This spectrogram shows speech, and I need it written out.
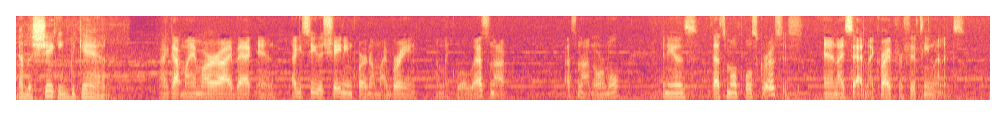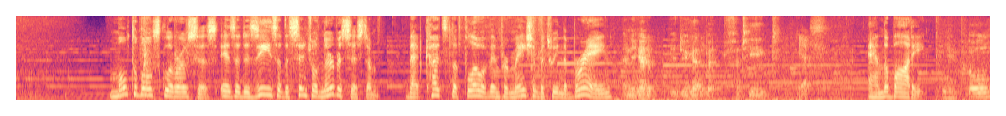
and the shaking began. I got my MRI back and I could see the shading part on my brain. I'm like, well, that's not, that's not normal. And he goes, that's multiple sclerosis. And I sat and I cried for 15 minutes. Multiple sclerosis is a disease of the central nervous system that cuts the flow of information between the brain and you get a, you do get a bit fatigued. Yes. And the body. Can you pull?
